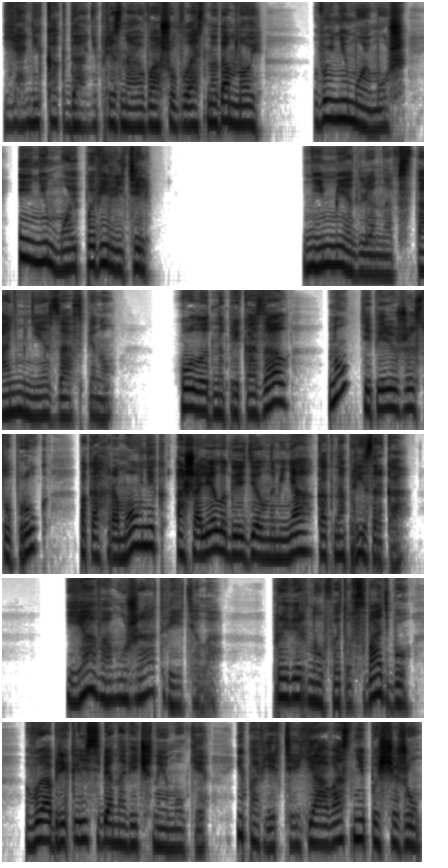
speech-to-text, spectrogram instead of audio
Я никогда не признаю вашу власть надо мной. Вы не мой муж и не мой повелитель. Немедленно встань мне за спину. Холодно приказал, ну, теперь уже супруг, пока храмовник ошалело глядел на меня, как на призрака. Я вам уже ответила. Провернув эту свадьбу, вы обрекли себя на вечные муки. И поверьте, я вас не пощажу.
